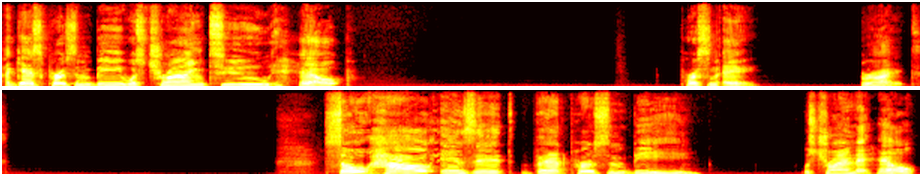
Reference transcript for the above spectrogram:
I guess person B was trying to help person A, right? So how is it that person B was trying to help,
